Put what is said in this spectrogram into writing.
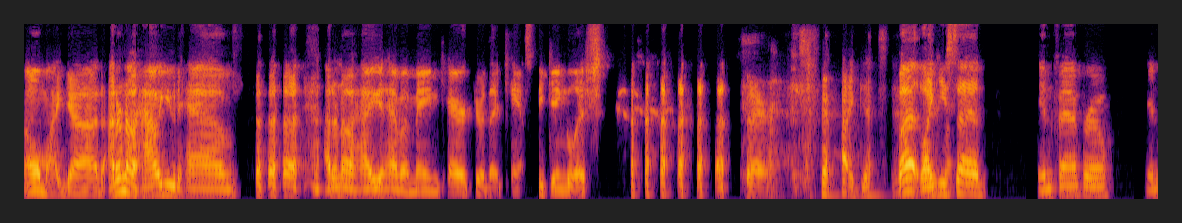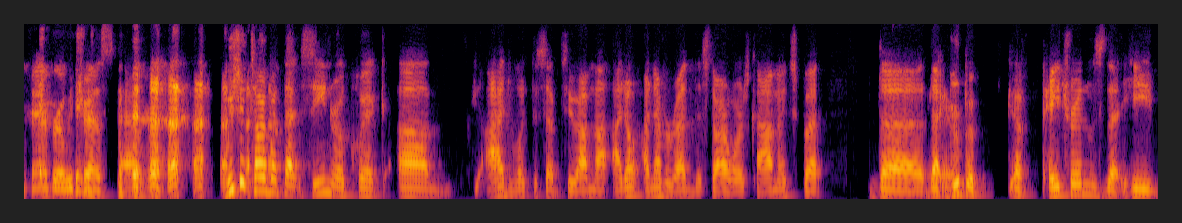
Oh my god. I don't know how you'd have I don't know how you'd have a main character that can't speak English. fair, I guess. But like you said, in Favreau, in Favreau we trust. we should talk about that scene real quick. Um, I had to look this up too. I'm not. I don't. I never read the Star Wars comics, but the that Sure. group of, of patrons that he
